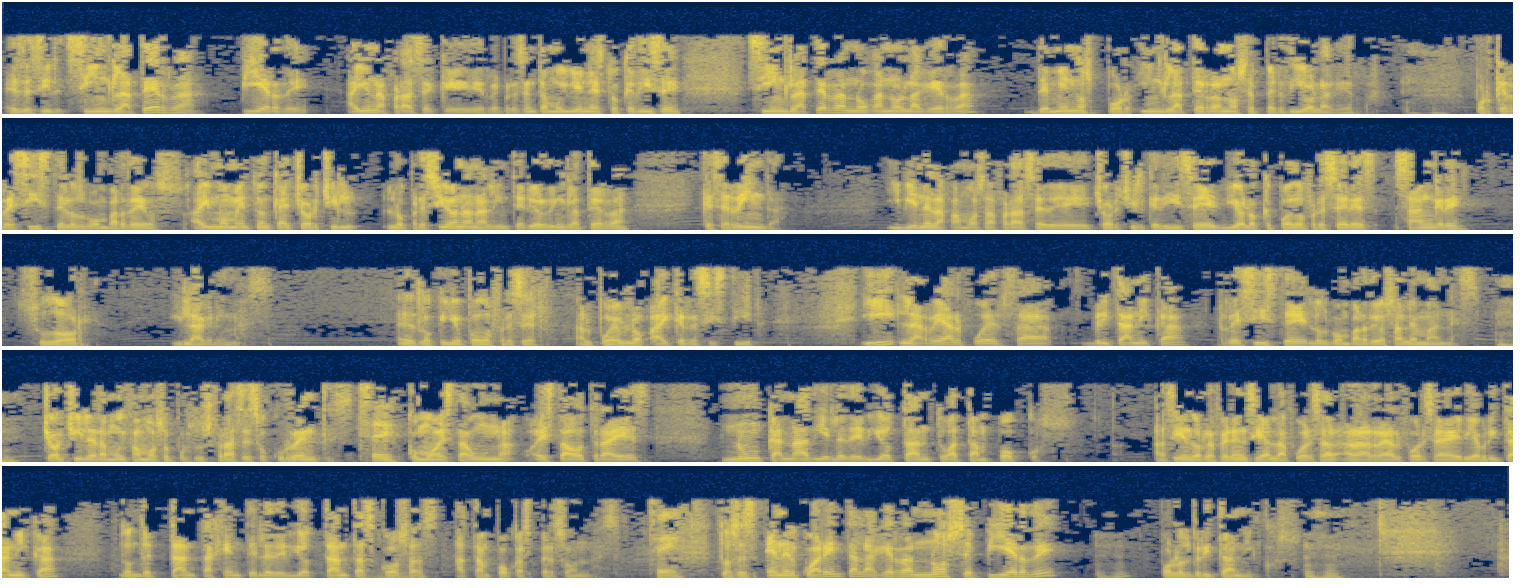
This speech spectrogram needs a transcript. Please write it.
Es decir, si Inglaterra pierde, hay una frase que representa muy bien esto que dice, si Inglaterra no ganó la guerra, de menos por Inglaterra no se perdió la guerra, porque resiste los bombardeos. Hay un momento en que a Churchill lo presionan al interior de Inglaterra que se rinda. Y viene la famosa frase de Churchill que dice, yo lo que puedo ofrecer es sangre, sudor y lágrimas. Es lo que yo puedo ofrecer al pueblo, hay que resistir y la Real Fuerza Británica resiste los bombardeos alemanes. Churchill era muy famoso por sus frases ocurrentes, como esta una, esta otra es nunca nadie le debió tanto a tan pocos, haciendo referencia a la fuerza, a la Real Fuerza Aérea Británica, donde tanta gente le debió tantas cosas a tan pocas personas. Entonces, en el 40 la guerra no se pierde por los británicos.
